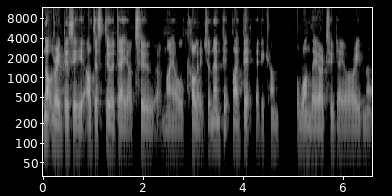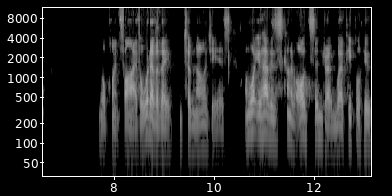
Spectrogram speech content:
not very busy. I'll just do a day or two at my old college, and then bit by bit they become a one day or a two day or even a 0.5 or whatever the terminology is. And what you have is this kind of odd syndrome where people who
